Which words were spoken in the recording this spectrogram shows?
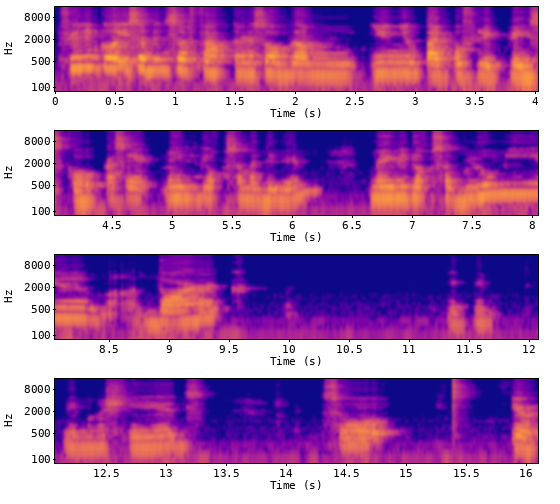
Feeling ko, isa din sa factor na sobrang yun yung type of place ko. Kasi mahilig ako sa madilim. Mahilig ako sa gloomy, dark. Like, may, may mga shades. So, yun.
